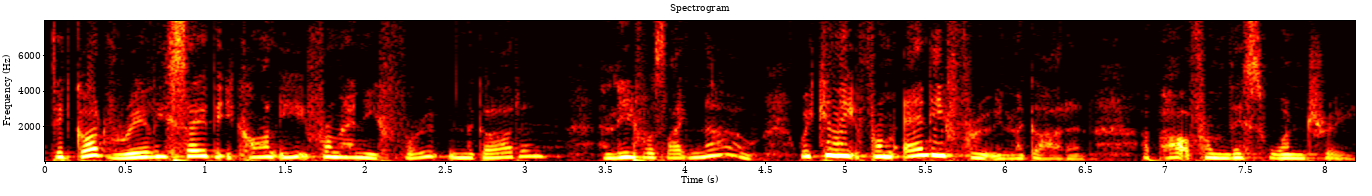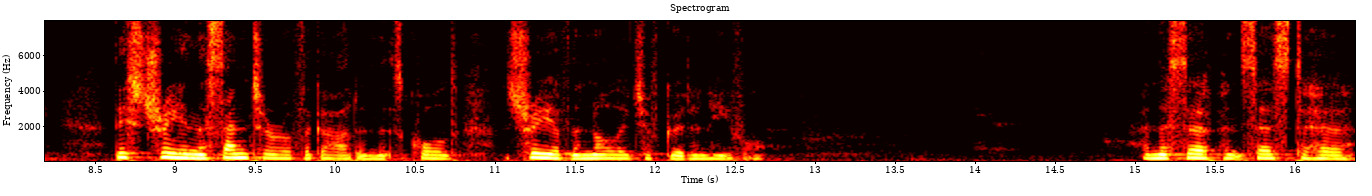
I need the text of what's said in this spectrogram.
Did God really say that you can't eat from any fruit in the garden? And Eve was like, No, we can eat from any fruit in the garden apart from this one tree, this tree in the center of the garden that's called the tree of the knowledge of good and evil. And the serpent says to her,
